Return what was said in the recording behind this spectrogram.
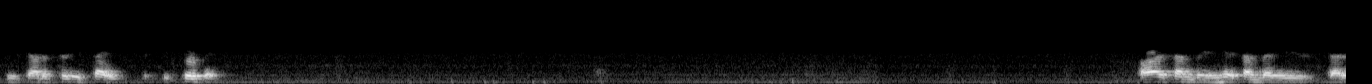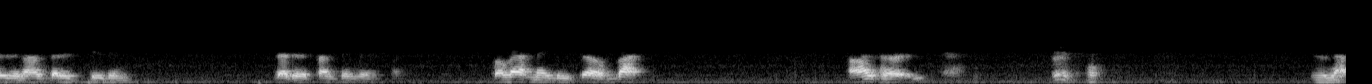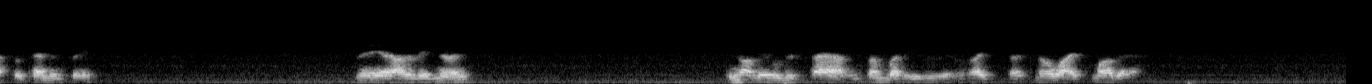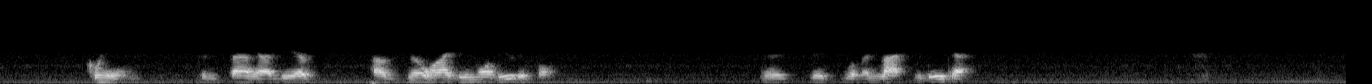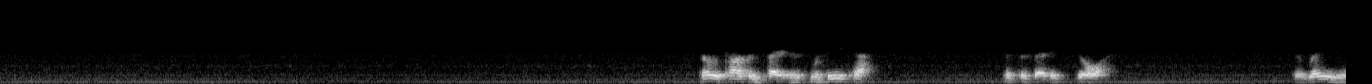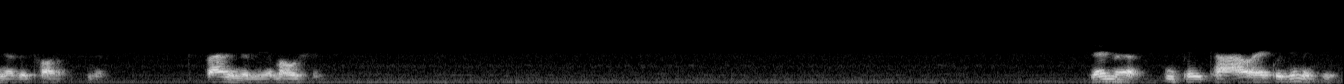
She's got a pretty face, but she's stupid. Somebody here, somebody better than us, better student, better something. Well, that may be so, but I've heard the natural tendency, maybe out of ignorance, to not be able to stand somebody who, like Snow White's mother, queen couldn't the idea of, of Snow White being more beautiful. This, this woman lacked the detail. So we contemplate this mudita, sympathetic joy, the raising of the consciousness, expanding of the emotion. Then uh, upekkha or equanimity.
